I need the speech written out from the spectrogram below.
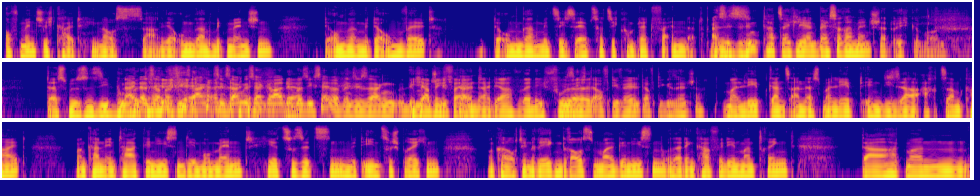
auf Menschlichkeit hinaus sagen. Der Umgang mit Menschen, der Umgang mit der Umwelt, der Umgang mit sich selbst hat sich komplett verändert. Also Sie sind tatsächlich ein besserer Mensch dadurch geworden. Das müssen Sie beurteilen. Nein, das, aber Sie sagen, Sie sagen das ja gerade ja. über sich selber, wenn Sie sagen, die ich habe mich verändert, ja. Wenn ich früher Sicht auf die Welt, auf die Gesellschaft. Man lebt ganz anders. Man lebt in dieser Achtsamkeit. Man kann den Tag genießen, den Moment, hier zu sitzen, mit Ihnen zu sprechen. Man kann auch den Regen draußen mal genießen oder den Kaffee, den man trinkt. Da hat man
